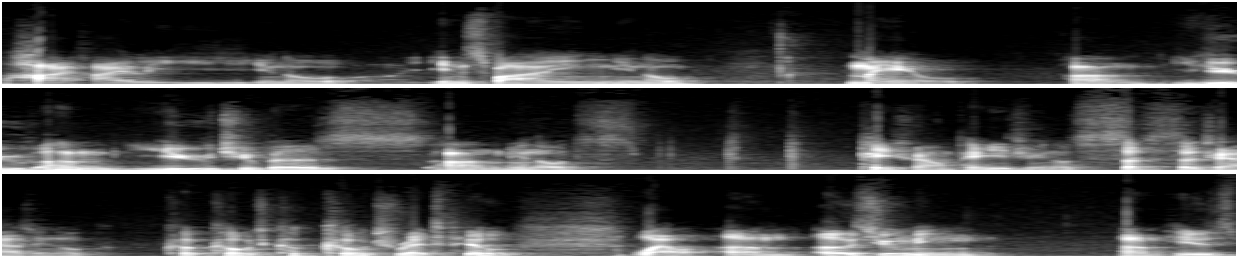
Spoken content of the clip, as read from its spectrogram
high highly you know inspiring you know male um, you um, YouTubers um, you know Patreon page, you know, such such as you know, Coach Coach Red Pill. Well, um, assuming um, his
